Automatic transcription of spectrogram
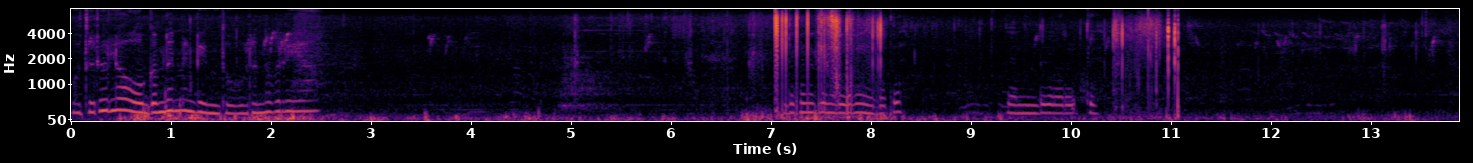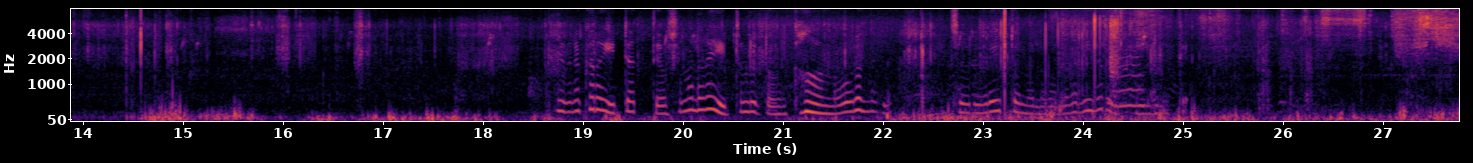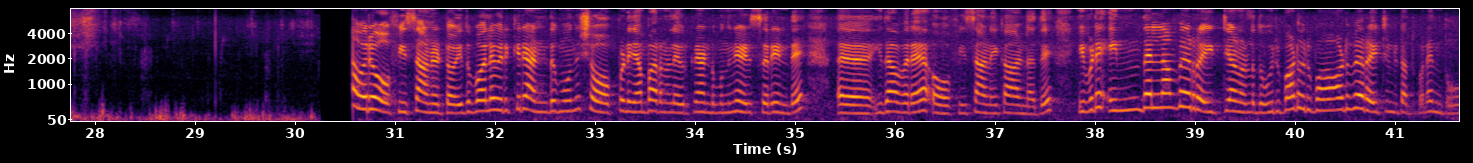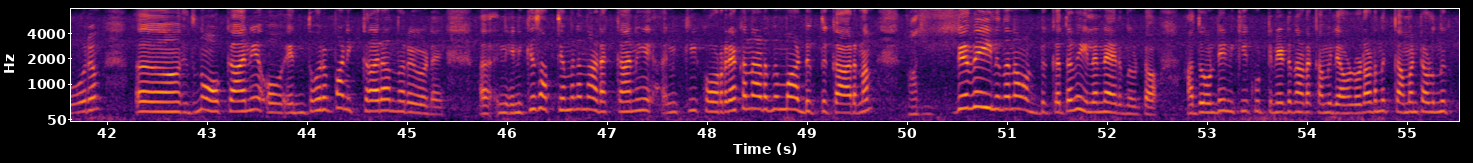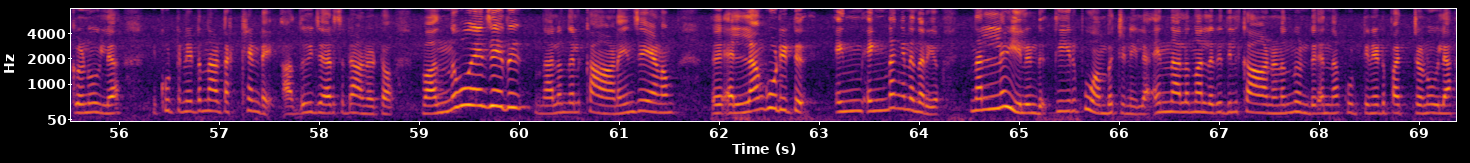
ഇതൊരു ലോകം തന്നെ ഉണ്ട് എന്തോരെന്ന് പറയാ. ഇതൊക്കെ നല്ല വേണ്ടത് രണ്ട് കളറിട്ട് ഇതിനൊക്കെ റേറ്റ് അത്യാവശ്യം നല്ല റേറ്റ് ഉണ്ട് കേട്ടോ കാണുന്ന പോലെ ഒന്നുമല്ല ചെറിയ റേറ്റ് ഒന്നുമല്ല. നല്ല നല്ല റേറ്റ് ഉണ്ട് ഒരു ഓഫീസാണ് കേട്ടോ. ഇതുപോലെ ഇവർക്ക് രണ്ട് മൂന്ന് ഷോപ്പ് ഉണ്ട് ഞാൻ പറഞ്ഞല്ലോ ഇവർക്ക് രണ്ട് മൂന്ന് നഴ്സറി ഉണ്ട്. ഇത് അവരെ ഓഫീസാണ് ഈ കാണുന്നത്. ഇവിടെ എന്തെല്ലാം വെറൈറ്റി ആണുള്ളത്? ഒരുപാട് ഒരുപാട് വെറൈറ്റി ഉണ്ട് കേട്ടോ. അതുപോലെ എന്തോരം ഇത് നോക്കാൻ എന്തോരം പണിക്കാരാന്ന് പറയും ഇവിടെ? എനിക്ക് സത്യം പറഞ്ഞാൽ നടക്കാൻ എനിക്ക് കുറേയൊക്കെ നടന്ന് മടുത്ത്. കാരണം നല്ല വെയിൽ പറഞ്ഞാൽ ഒടുക്കത്തെ വെയിൽ തന്നെയായിരുന്നു കേട്ടോ. അതുകൊണ്ട് എനിക്ക് ഈ കുട്ടീനായിട്ട് നടക്കാൻ പറ്റില്ല. അവളോട് അവിടെ നിൽക്കാൻ പറ്റും അവൾ നിൽക്കണമില്ല ഈ കുട്ടീനായിട്ട് നടക്കണ്ടേ? അത് വിചാരിച്ചിട്ടാണ് കേട്ടോ. വന്നു പോവുകയും ചെയ്ത്. എന്നാലും എന്തായാലും കാണുകയും ചെയ്യണം. എല്ലാം കൂടിയിട്ട് എന്തെങ്ങനെയെന്നറിയോ? നല്ല വെയിലുണ്ട്. തീരെ പോകാൻ പറ്റണില്ല. എന്നാലും നല്ല രീതിയിൽ കാണണം എന്നുണ്ട് എന്നാൽ കുട്ടീനായിട്ട് പറ്റണമില്ല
